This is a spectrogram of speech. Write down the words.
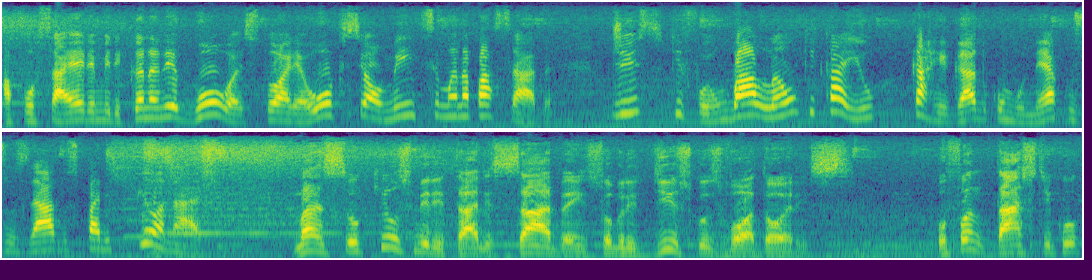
A Força Aérea Americana negou a história oficialmente semana passada. Diz que foi um balão que caiu carregado com bonecos usados para espionagem. Mas o que os militares sabem sobre discos voadores? O Fantástico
